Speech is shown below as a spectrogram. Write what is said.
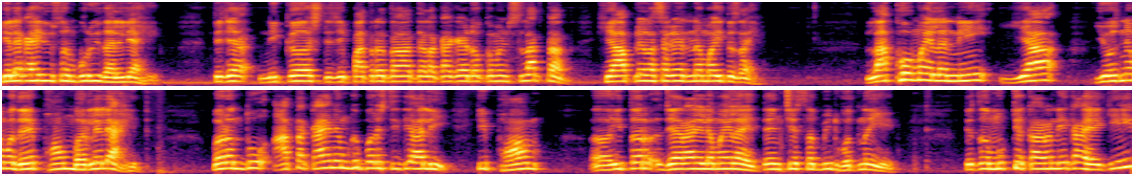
गेल्या काही दिवसांपूर्वी झालेली आहे. त्याच्या निकष त्याची पात्रता त्याला काय काय डॉक्युमेंट्स लागतात हे आपल्याला सगळ्यांना माहीतच आहे. लाखो महिलांनी या योजनेमध्ये फॉर्म भरलेले आहेत. परंतु आता काय नेमकी परिस्थिती आली की फॉर्म इतर ज्या राहिलेल्या महिला आहेत त्यांचे सबमिट होत नाही आहे त्याचं मुख्य कारण एक आहे की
